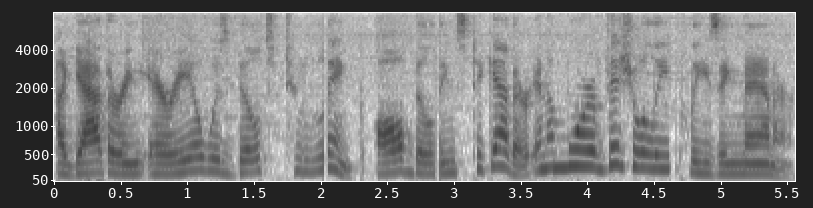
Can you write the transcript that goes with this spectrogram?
a gathering area was built to link all buildings together in a more visually pleasing manner.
